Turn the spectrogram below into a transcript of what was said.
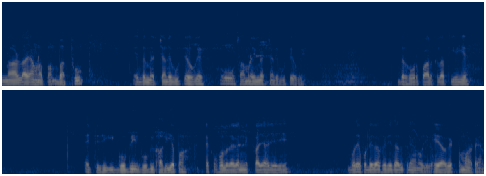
ਨਾਲ ਲਾਇਆ ਹੁਣ ਆਪਾਂ ਬਾਥੂ। ਇਧਰ ਮਿਰਚਾਂ ਦੇ ਬੂਟੇ ਹੋ ਗਏ। ਉਹ ਸਾਹਮਣੇ ਵੀ ਮਿਰਚਾਂ ਦੇ ਬੂਟੇ ਹੋ ਗਏ। ਇਧਰ ਹੋਰ ਪਾਲਕ ਲਾਤੀ ਹੋਈ ਹੈ। ਇੱਥੇ ਸੀਗੀ ਗੋਭੀ। ਗੋਭੀ ਖਾ ਲਈ ਆਪਾਂ। ਇੱਕ ਫੁੱਲ ਰਹਿ ਗਿਆ ਨਿੱਕਾ ਜਿਹਾ ਹਜੇ ਜੀ ਵਧੇ ਫੁੱਲੇਗਾ ਫਿਰ ਇਹਦਾ ਵੀ ਕਲਿਆਣ ਹੋ ਜਾਏਗਾ। ਇਹ ਆ ਗਏ ਟਮਾਟਰ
